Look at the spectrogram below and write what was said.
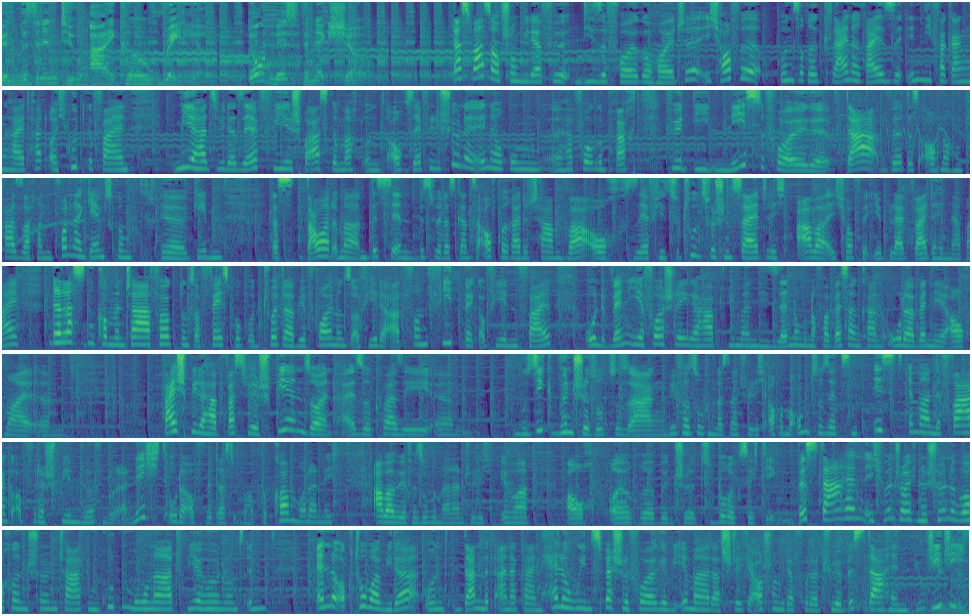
Been listening to ICO Radio. Don't miss the next show. Das war's auch schon wieder für diese Folge heute. Ich hoffe, unsere kleine Reise in die Vergangenheit hat euch gut gefallen. Mir hat's wieder sehr viel Spaß gemacht und auch sehr viele schöne Erinnerungen äh, hervorgebracht. Für die nächste Folge, da wird es auch noch ein paar Sachen von der Gamescom äh, geben. Das dauert immer ein bisschen, bis wir das Ganze aufbereitet haben. War auch sehr viel zu tun zwischenzeitlich, aber ich hoffe, ihr bleibt weiterhin dabei. Hinterlasst einen Kommentar, folgt uns auf Facebook und Twitter. Wir freuen uns auf jede Art von Feedback auf jeden Fall. Und wenn ihr Vorschläge habt, wie man die Sendung noch verbessern kann oder wenn ihr auch mal ähm, Beispiele habt, was wir spielen sollen, also quasi ähm, Musikwünsche sozusagen, wir versuchen das natürlich auch immer umzusetzen, ist immer eine Frage, ob wir das spielen dürfen oder nicht oder ob wir das überhaupt bekommen oder nicht. Aber wir versuchen dann natürlich immer auch eure Wünsche zu berücksichtigen. Bis dahin, ich wünsche euch eine schöne Woche, einen schönen Tag, einen guten Monat. Wir hören uns im Ende Oktober wieder und dann mit einer kleinen Halloween-Special-Folge, wie immer. Das steht ja auch schon wieder vor der Tür. Bis dahin, GG.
